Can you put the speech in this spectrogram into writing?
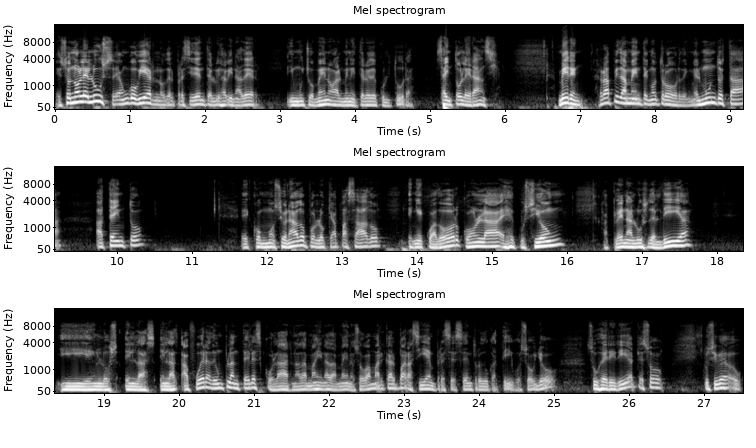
Eso no le luce a un gobierno del presidente Luis Abinader y mucho menos al Ministerio de Cultura, esa intolerancia. Miren, rápidamente en otro orden, el mundo está atento, eh, conmocionado por lo que ha pasado en Ecuador con la ejecución a plena luz del día y en los en las en las afuera de un plantel escolar, nada más y nada menos. Eso va a marcar para siempre ese centro educativo. Eso yo sugeriría que eso inclusive oh,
